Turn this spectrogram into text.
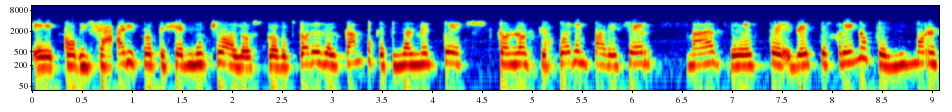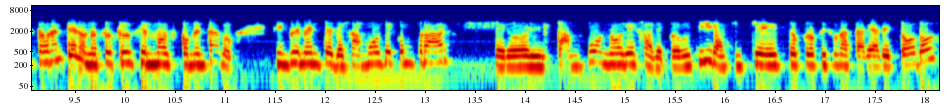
eh, cobijar y proteger mucho a los productores del campo, que finalmente son los que pueden padecer más de este de este freno que el mismo restaurantero. Nosotros hemos comentado, simplemente dejamos de comprar, pero el campo no deja de producir, así que esto creo que es una tarea de todos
